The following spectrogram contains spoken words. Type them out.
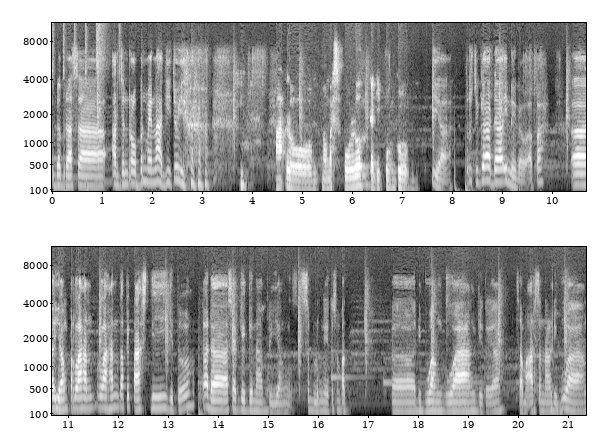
udah berasa Arjen Robben main lagi cuy. Maklum, nomor 10 udah di punggung. Iya, terus juga ada ini loh, apa eh, yang perlahan-perlahan tapi pasti gitu. Itu ada Sergei Gnabry yang sebelumnya itu sempat eh, dibuang-buang gitu ya, sama Arsenal dibuang.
